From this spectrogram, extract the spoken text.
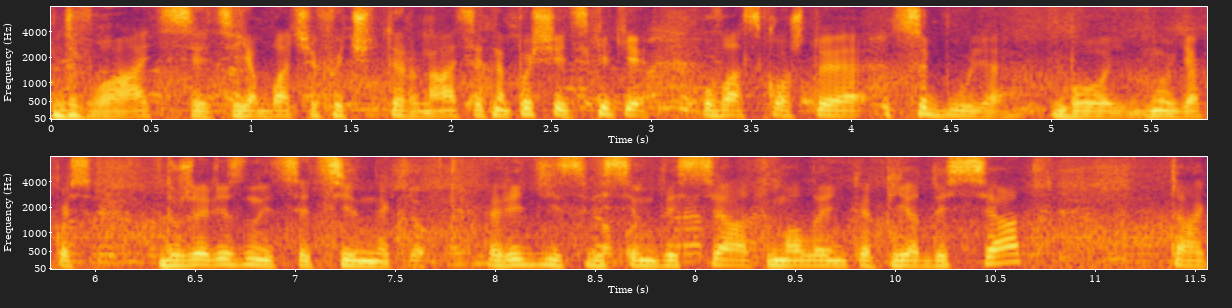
20, я бачив і 14. Напишіть, скільки у вас коштує цибуля, бо ну, якось дуже різниця цінник. Рідіс 80, маленька 50, так,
